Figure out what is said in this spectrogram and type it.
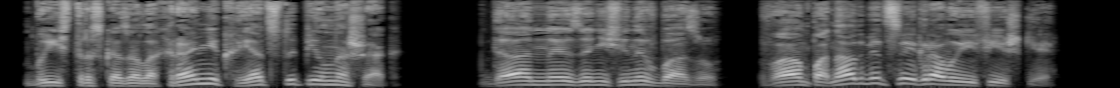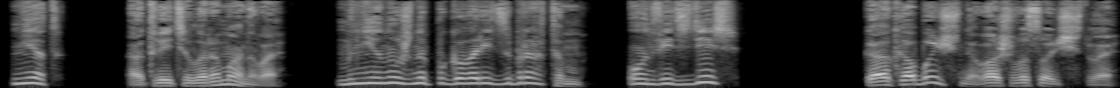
— быстро сказал охранник и отступил на шаг. «Данные занесены в базу. Вам понадобятся игровые фишки?» «Нет», — ответила Романова. «Мне нужно поговорить с братом. Он ведь здесь?» «Как обычно, ваше высочество.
